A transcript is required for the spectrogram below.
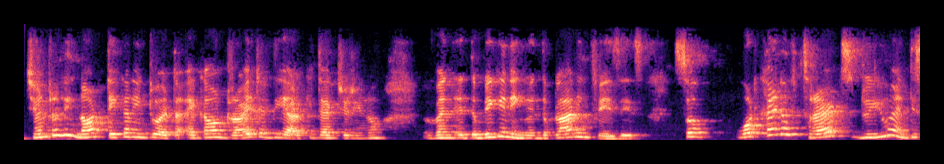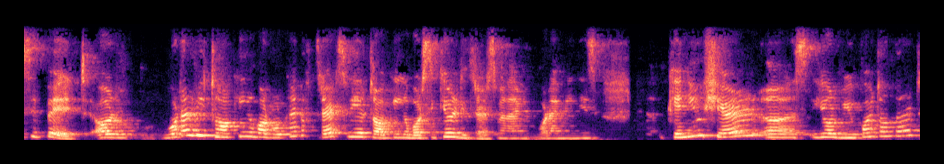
generally not taken into account right at the architecture you know when at the beginning when the planning phases so what kind of threats do you anticipate? Or what are we talking about? What kind of threats we are talking about? Security threats when i what i mean is can you share uh, your viewpoint on that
